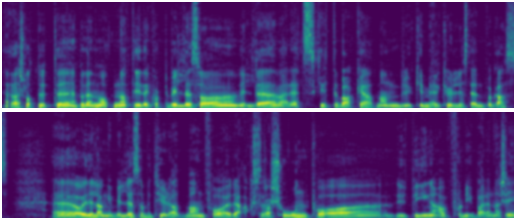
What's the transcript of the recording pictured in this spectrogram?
Det har slått ut eh, på den måten at i det korte bildet så vil det være et skritt tilbake. At man bruker mer kull istedenfor gass. Eh, og i det lange bildet så betyr det at man får akselerasjon på utbygging av fornybar energi.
